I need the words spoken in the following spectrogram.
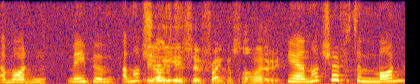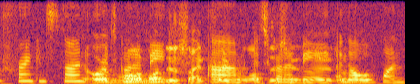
a modern, maybe a- I'm not sure. if yeah, it's it said Frankenstein maybe. Yeah, I'm not sure if it's a modern Frankenstein or But it's going to might be. do the same treatment Um, like it's going to be an or- old one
